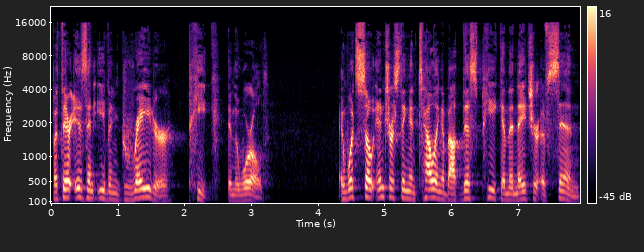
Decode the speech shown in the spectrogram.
But there is an even greater peak in the world. And what's so interesting and telling about this peak and the nature of sin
